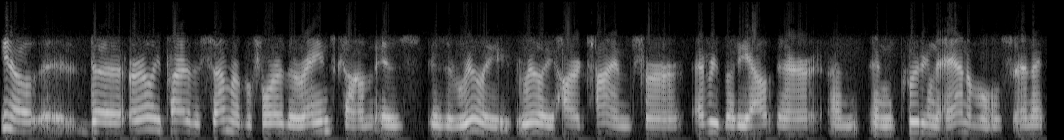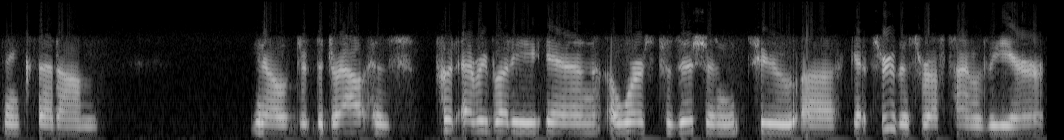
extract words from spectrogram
you know, the early part of the summer before the rains come is is a really really hard time for everybody out there, um, including the animals. And I think that um, you know d- the drought has put everybody in a worse position to uh, get through this rough time of the year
